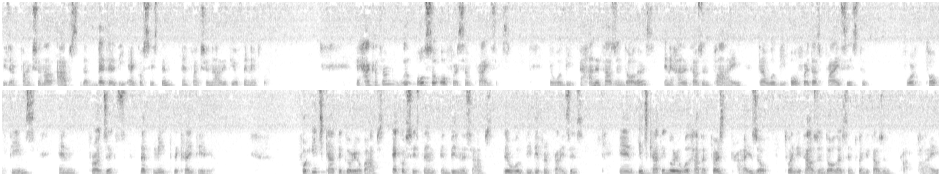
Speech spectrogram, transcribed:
These are functional apps that better the ecosystem and functionality of the network. The hackathon will also offer some prizes. There will be $100,000 and 100,000 Pi that will be offered as prizes to, for top teams and projects that meet the criteria. For each category of apps, ecosystem and business apps, there will be different prizes, and each category will have a first prize of $20,000 and 20,000 Pi,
